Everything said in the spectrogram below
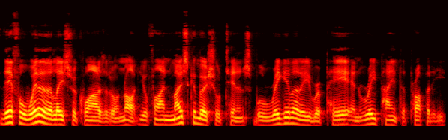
therefore whether the lease requires it or not, you'll find most commercial tenants will regularly repair and repaint the property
